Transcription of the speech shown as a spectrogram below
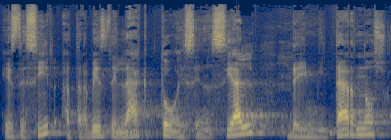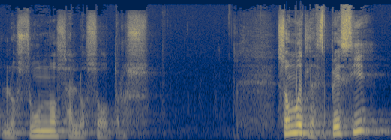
es decir, a través del acto esencial de imitarnos los unos a los otros. Somos la especie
